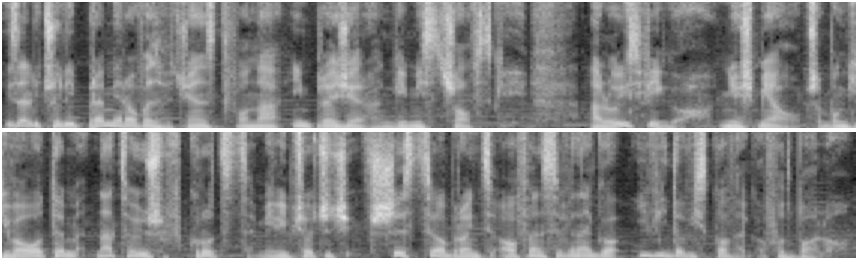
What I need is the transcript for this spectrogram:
i zaliczyli premierowe zwycięstwo na imprezie rangi mistrzowskiej, a Luis Figo nieśmiało przebąkiwał o tym, na co już wkrótce mieli przeoczyć wszyscy obrońcy ofensywnego i widowiskowego futbolu.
